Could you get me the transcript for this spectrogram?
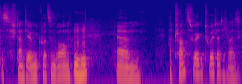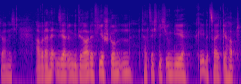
Das stand ja irgendwie kurz im Raum. Mhm. Ähm, hat Trump sogar getwittert? Ich weiß es gar nicht. Aber dann hätten sie halt irgendwie drei oder vier Stunden tatsächlich irgendwie Redezeit gehabt.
